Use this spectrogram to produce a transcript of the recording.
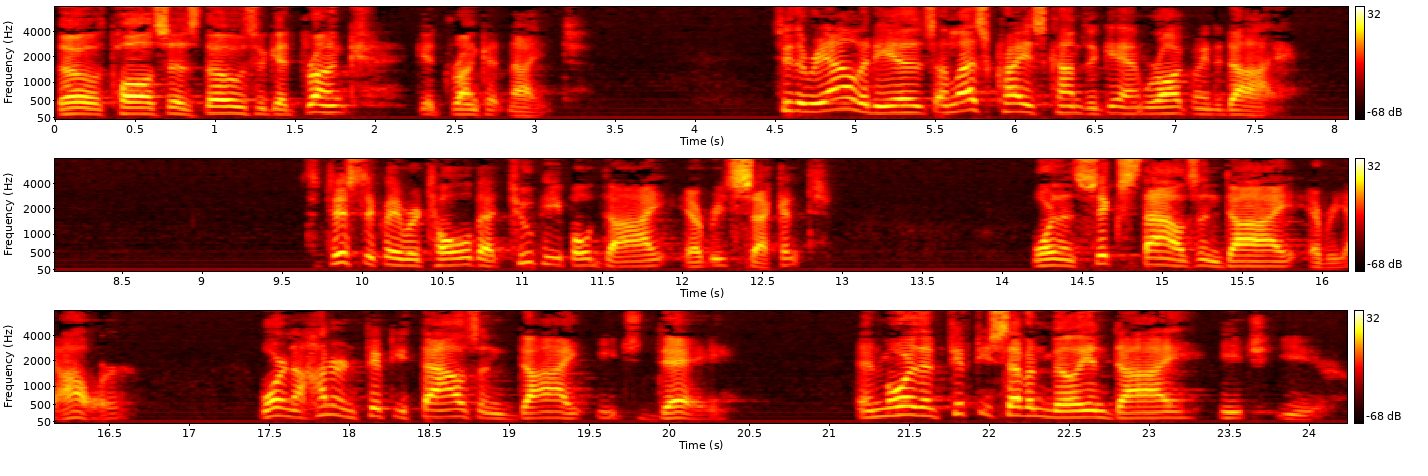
Those, Paul says, those who get drunk, get drunk at night. See, the reality is, unless Christ comes again, we're all going to die. Statistically, we're told that two people die every second. More than 6,000 die every hour. More than 150,000 die each day. And more than 57 million die each year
